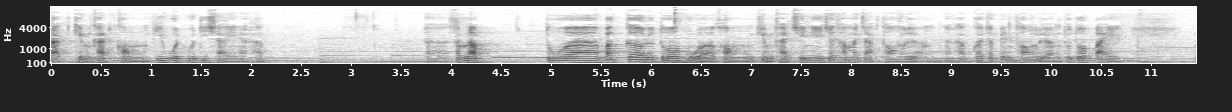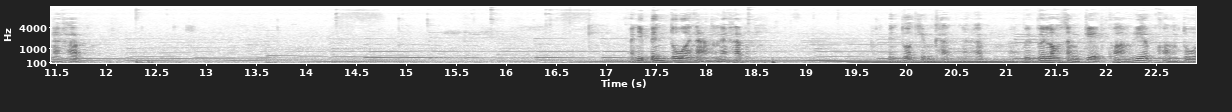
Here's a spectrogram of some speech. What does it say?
ตัดเข็มขัดของพี่วุฒิวุฒิชัยนะครับสำหรับ ตัวบัคเกิลหรือตัวหัวของเข็มขัดชิ้นนี้จะทำมาจากทองเหลืองนะครับ ก็จะเป็นทองเหลืองทั่วๆไปนะครับ อันนี้เป็นตัวหนังนะครับ เป็นตัวเข็มขัดนะครับเพื่อนๆลองสังเกตความเรียบของตัว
